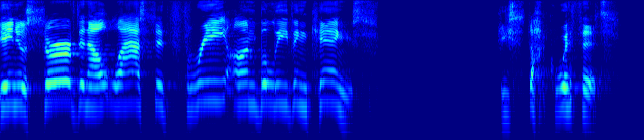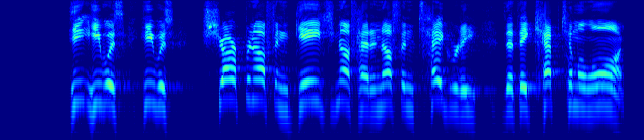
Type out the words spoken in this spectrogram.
Daniel served and outlasted three unbelieving kings. He stuck with it. He, he, was, he was sharp enough, engaged enough, had enough integrity that they kept him along.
